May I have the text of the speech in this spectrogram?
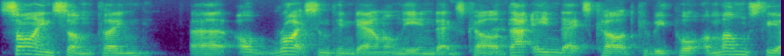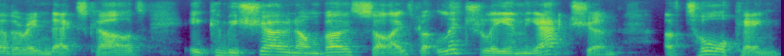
sign something, uh, or write something down on the index card. That index card could be put amongst the other index cards. It can be shown on both sides, but literally in the action of talking,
